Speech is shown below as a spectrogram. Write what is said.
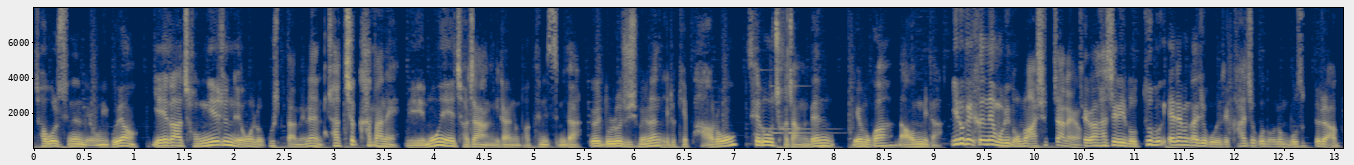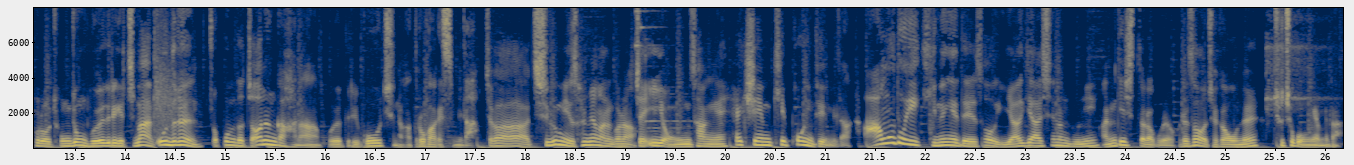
적을 수 있는 내용이고요. 얘가 정리해준 내용을 넣고 싶다면 좌측 하단에 메모의 저장이라는 버튼이 있습니다. 이걸 눌러주시면 이렇게 바로 새로 저장된 메모가 나옵니다. 이렇게 끝내면 우리 너무 아쉽잖아요. 제가 사실 이 노트북 LM 가지고 이제 가지고 노는 모습들을 앞으로 종종 보여드리겠지만 오늘은 조금 더 쩌는 거 하나 보여드리고 지나가도록 하겠습니다. 제가 지금 이 설명하는 거나 이 영상의 핵심 키포인트입니다. 아무도 이 기능에 대해서 이야기하시는 분이 안 계시더라고요. 그래서 제가 오늘 최초 공개합니다.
